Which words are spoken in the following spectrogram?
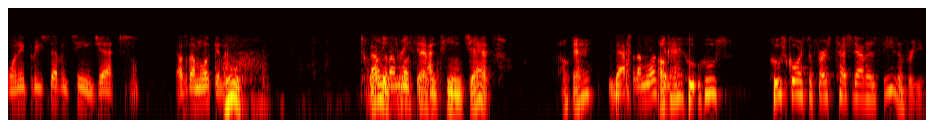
23-17 Jets. That's what I'm looking at. Ooh. what I'm looking at. 23-17 Jets. Okay. That's what I'm looking Okay. at. Okay. Who who's who scores the first touchdown of the season for you?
